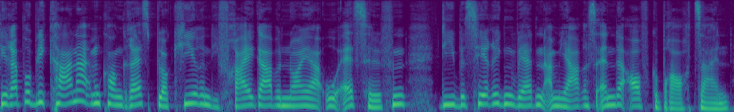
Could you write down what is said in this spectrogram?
Die Republikaner im Kongress blockieren die Freigabe neuer US-Hilfen. Die bisherigen werden am Jahresende aufgebraucht sein.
